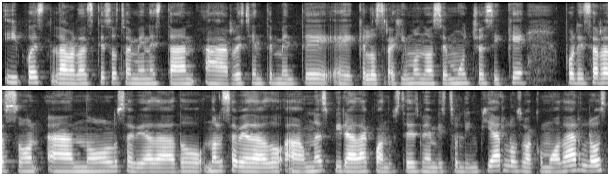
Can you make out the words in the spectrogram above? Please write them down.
Y pues la verdad es que estos también están ah, recientemente eh, que los trajimos no hace mucho, así que por esa razón ah, no los había dado, no les había dado a una aspirada cuando ustedes me han visto limpiarlos o acomodarlos,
